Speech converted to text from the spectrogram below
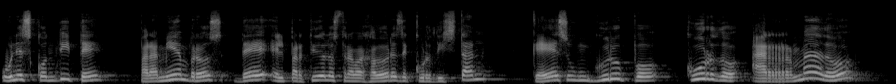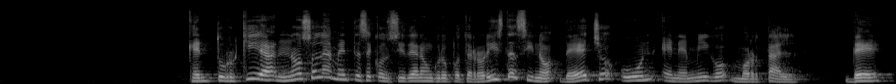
un escondite para miembros del Partido de los Trabajadores de Kurdistán, que es un grupo kurdo armado que en Turquía no solamente se considera un grupo terrorista, sino de hecho un enemigo mortal de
